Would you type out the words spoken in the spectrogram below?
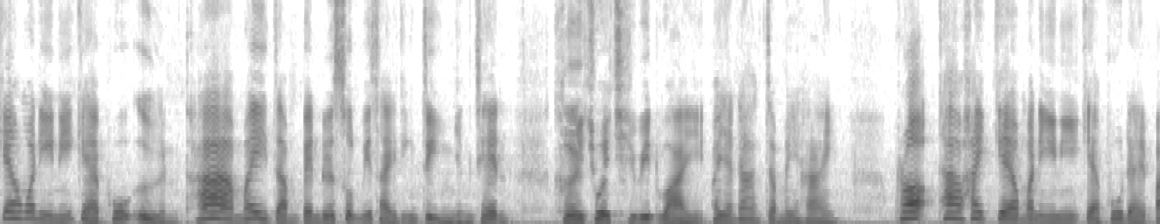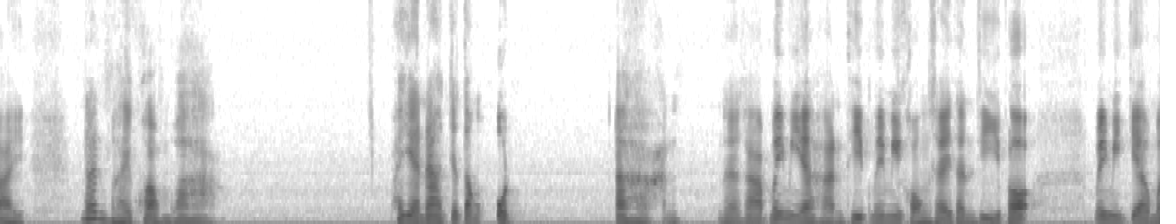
แก้วมณีนี้แก่ผู้อื่น ถ้าไม่จำเป็นหรือสุดวิสัยจริง ๆ อย่างเช่น เคยช่วยชีวิตไว้พญานาคจะไม่ให้ เพราะถ้าให้แก้วมณีนี้แก่ผู้ใดไป นั่นหมายความว่า พญานาคจะต้องอดอาหารนะครับ ไม่มีอาหารทิพย์ไม่มีของใช้ทันที เพราะไม่มีแก้วม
